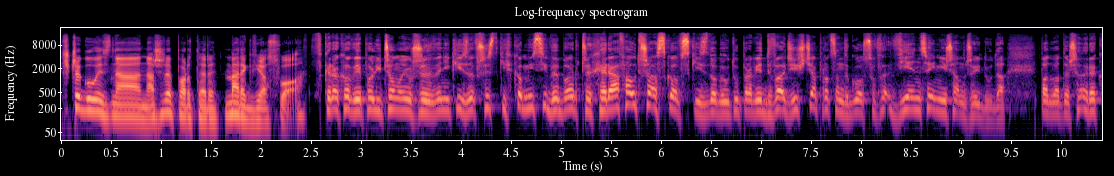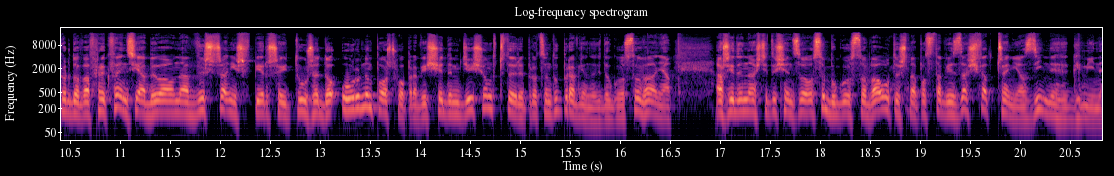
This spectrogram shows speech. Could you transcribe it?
Szczegóły zna nasz reporter Marek Wiosło. W Krakowie policzono już wyniki ze wszystkich komisji wyborczych. Rafał Trzaskowski zdobył tu prawie 20% głosów więcej niż Andrzej Duda. Padła też rekordowa frekwencja. Była ona wyższa niż w pierwszej turze. Do urn poszło prawie 74% uprawnionych do głosowania. Aż 11 tysięcy osób głosowało też na podstawie zaświadczenia z innych gmin.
